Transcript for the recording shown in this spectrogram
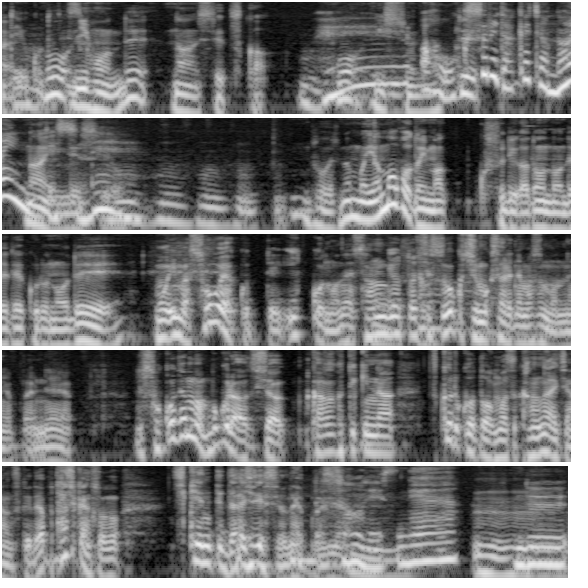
っていうことですか、日本で何施設かを一緒にあ、お薬だけじゃないんですね。ないんですよ。そうですね。まあ山ほど今薬がどんどん出てくるので。もう今創薬って一個のね、産業としてすごく注目されてますもんね、やっぱりね。そこでも僕ら私は科学的な作ることをまず考えちゃうんですけど、やっぱ確かにその知見って大事ですよね、やっぱりね。そうですね。で、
